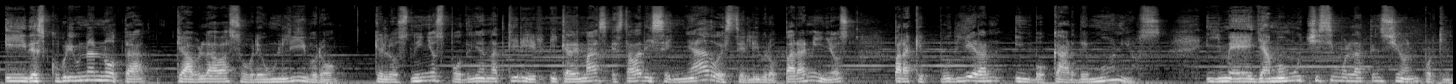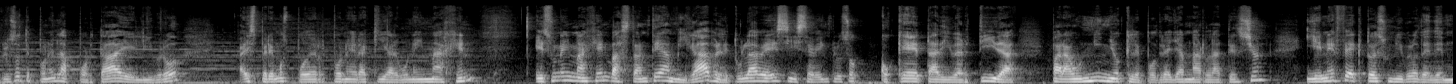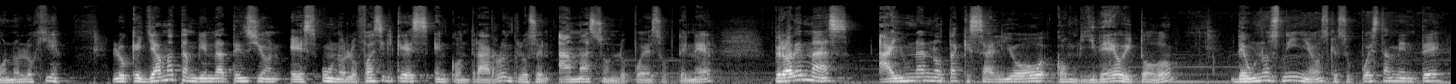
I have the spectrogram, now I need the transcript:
y descubrí una nota que hablaba sobre un libro que los niños podrían adquirir y que además estaba diseñado este libro para niños para que pudieran invocar demonios. Y me llamó muchísimo la atención porque incluso te pone la portada del libro. Esperemos poder poner aquí alguna imagen. Es una imagen bastante amigable, tú la ves y se ve incluso coqueta, divertida, para un niño que le podría llamar la atención. Y en efecto es un libro de demonología. Lo que llama también la atención es, uno, lo fácil que es encontrarlo, incluso en Amazon lo puedes obtener, pero además hay una nota que salió con video y todo de unos niños que supuestamente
